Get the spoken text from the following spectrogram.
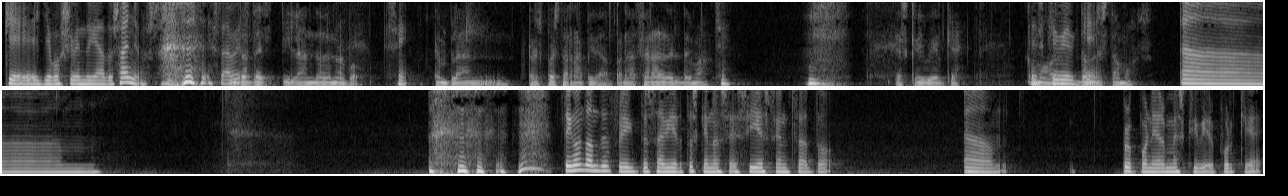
que llevo escribiendo ya dos años, ¿sabes? Entonces, hilando de nuevo. Sí. En plan, respuesta rápida para cerrar el tema. Sí. ¿Escribir qué? Como, ¿Escribir ¿Dónde qué? estamos? Am, Tengo tantos proyectos abiertos que no sé si es sensato proponerme escribir porque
